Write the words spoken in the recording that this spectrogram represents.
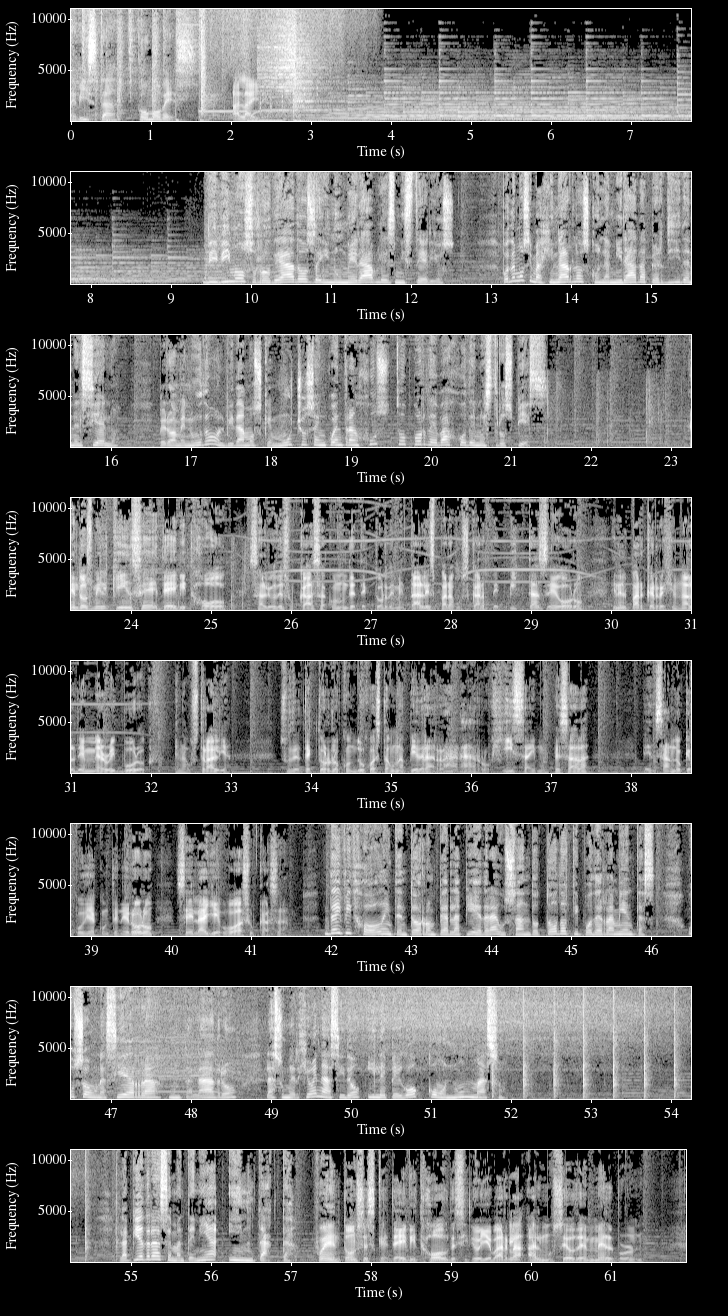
Revista Cómo ves, al aire. Vivimos rodeados de innumerables misterios. Podemos imaginarlos con la mirada perdida en el cielo, pero a menudo olvidamos que muchos se encuentran justo por debajo de nuestros pies. En 2015, David Hall salió de su casa con un detector de metales para buscar pepitas de oro en el Parque Regional de Maryborough, en Australia. Su detector lo condujo hasta una piedra rara, rojiza y muy pesada. Pensando que podía contener oro, se la llevó a su casa. David Hall intentó romper la piedra usando todo tipo de herramientas. Usó una sierra, un taladro, la sumergió en ácido y le pegó con un mazo. La piedra se mantenía intacta. Fue entonces que David Hall decidió llevarla al Museo de Melbourne.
